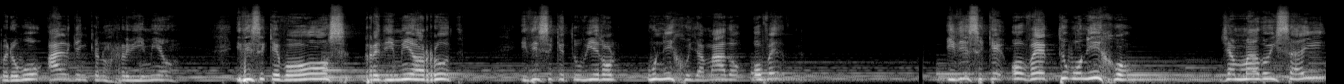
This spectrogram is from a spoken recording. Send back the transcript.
Pero hubo alguien que nos redimió. Y dice que vos redimió a Ruth. Y dice que tuvieron un hijo llamado Obed. Y dice que Obed tuvo un hijo llamado Isaí.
